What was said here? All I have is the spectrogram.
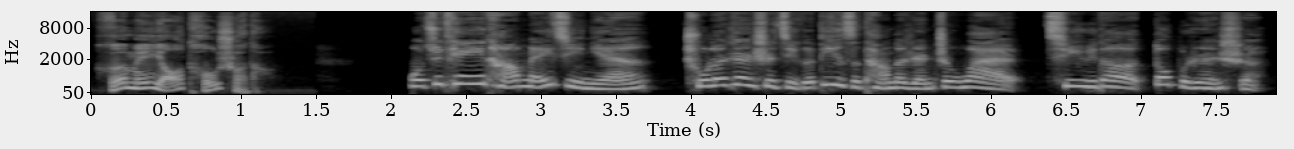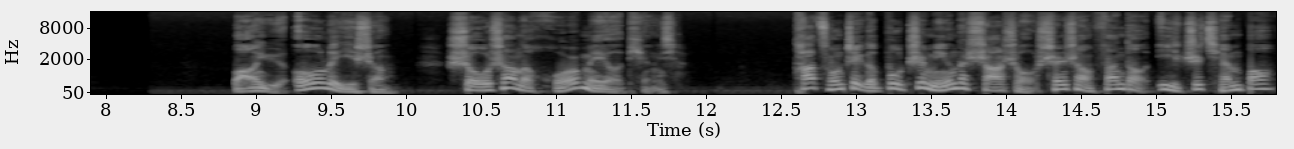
何梅摇头说道：“我去天一堂没几年，除了认识几个弟子堂的人之外，其余的都不认识。”王宇哦了一声，手上的活没有停下。他从这个不知名的杀手身上翻到一只钱包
